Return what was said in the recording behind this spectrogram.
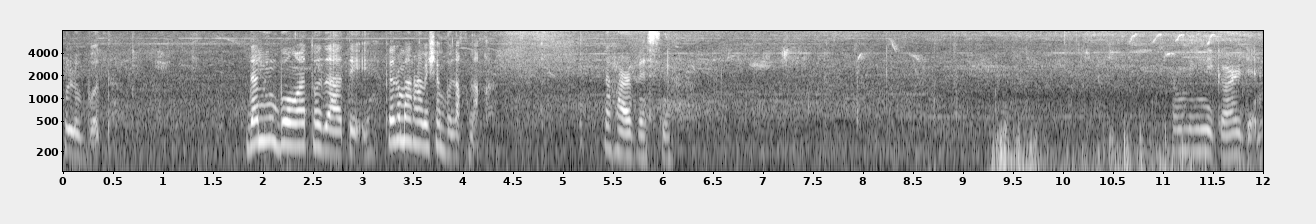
Kulubot. Daming bunga to dati eh. Pero marami siyang bulaklak. Na-harvest na. Ang mini garden.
